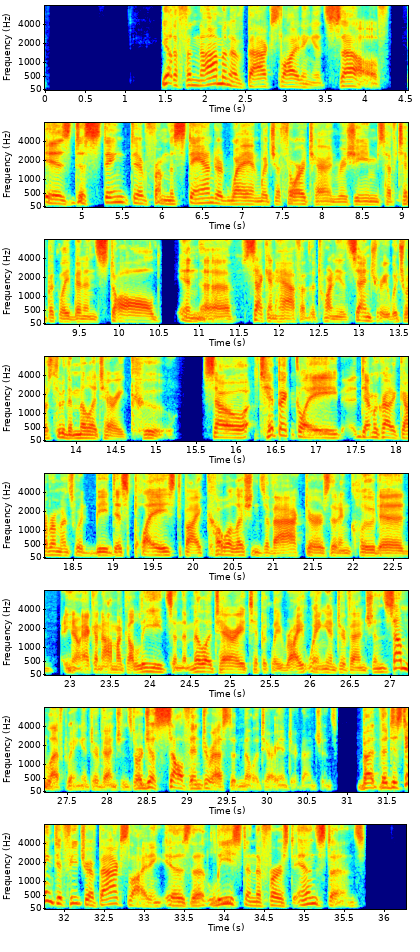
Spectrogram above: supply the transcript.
Yeah, the phenomenon of backsliding itself is distinctive from the standard way in which authoritarian regimes have typically been installed in the second half of the 20th century, which was through the military coup. So typically, democratic governments would be displaced by coalitions of actors that included, you know, economic elites and the military, typically right wing interventions, some left wing interventions, or just self interested military interventions. But the distinctive feature of backsliding is that, at least in the first instance,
